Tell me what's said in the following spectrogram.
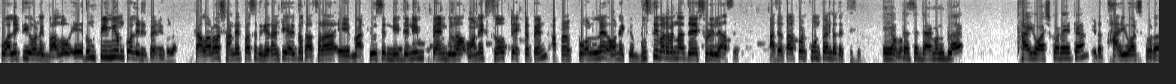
কোয়ালিটি অনেক ভালো একদম প্রিমিয়াম কোয়ালিটির প্যান্ট এগুলা। Colour wash hundred percent guarantee একদম। তাছাড়া এই মার্কিউসের নিডেনিম প্যান্টগুলা অনেক সফট একটা প্যান্ট আপনারা পরলে অনেক বুঝতে পারবেন না যে শরীরে আছে। আচ্ছা তারপর কোন প্যান্টটা দেখতেছেন। একটা আছে ডায়মন্ড ব্ল্যাক থাই ওয়াশ করা এটা। এটা থাই ওয়াশ করা।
